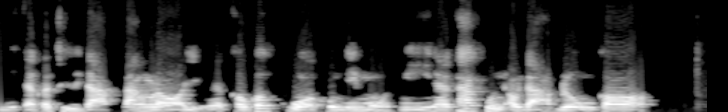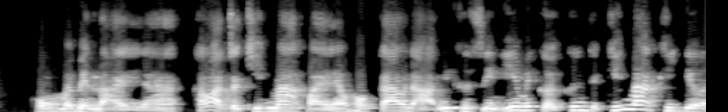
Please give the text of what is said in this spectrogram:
นี้แต่ก็ถือดาบตั้งรออยู่นะเขาก็กลัวคุณในโหมดนี้นะ ถ้าคุณเอาดาบลงก็ คงไม่เป็นไรนะเขาอาจจะคิดมากไปนะเพราะก้าวดาบนี่คือสิ่งที่ยังไม่เกิดขึ้นแต่คิดมากคิดเยอะ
